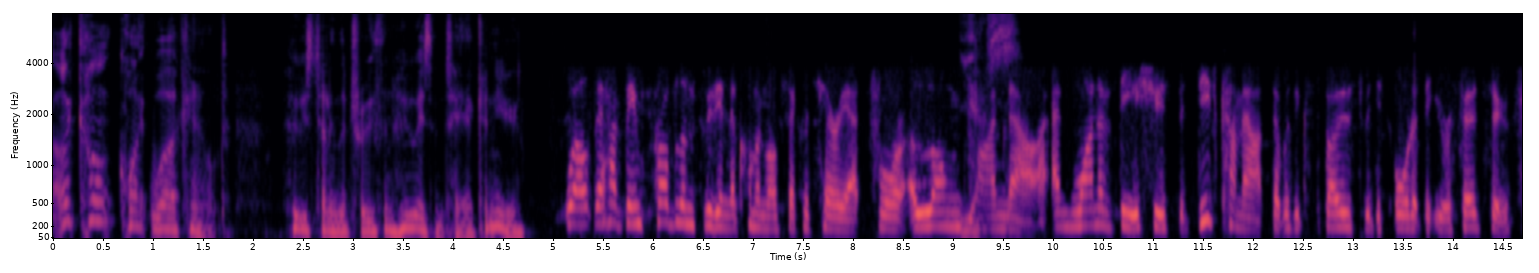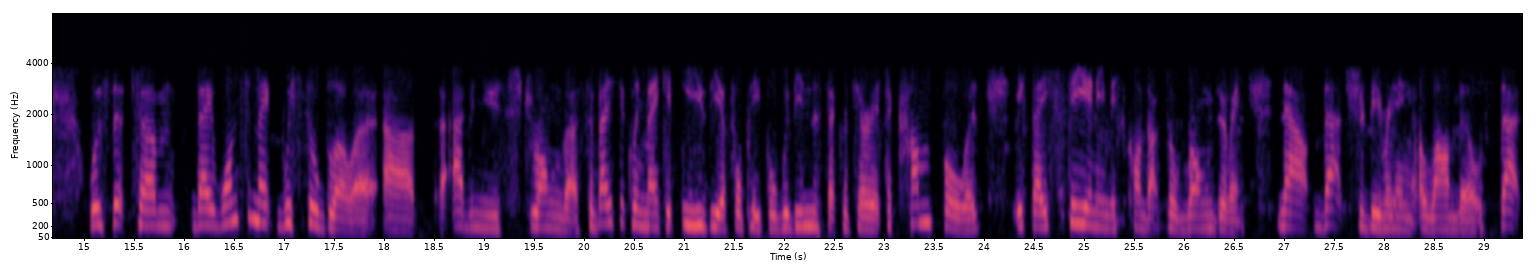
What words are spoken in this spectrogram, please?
I can't quite work out who's telling the truth and who isn't here. Can you? Well, there have been problems within the Commonwealth Secretariat for a long time yes. now. And one of the issues that did come out that was exposed with this audit that you referred to was that um, they want to make whistleblower uh, avenues stronger. So basically, make it easier for people within the Secretariat to come forward if they see any misconduct or wrongdoing. Now, that should be ringing alarm bells. That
